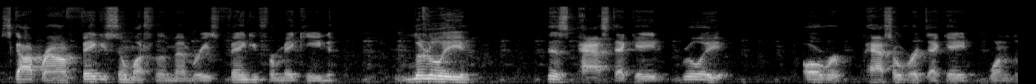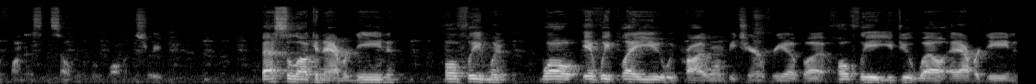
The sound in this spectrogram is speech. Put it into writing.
Scott Brown, thank you so much for the memories. Thank you for making literally this past decade, really over past over a decade, one of the funnest in Celtic football history. Best of luck in Aberdeen. Hopefully, when well, if we play you, we probably won't be cheering for you, but hopefully you do well at Aberdeen.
